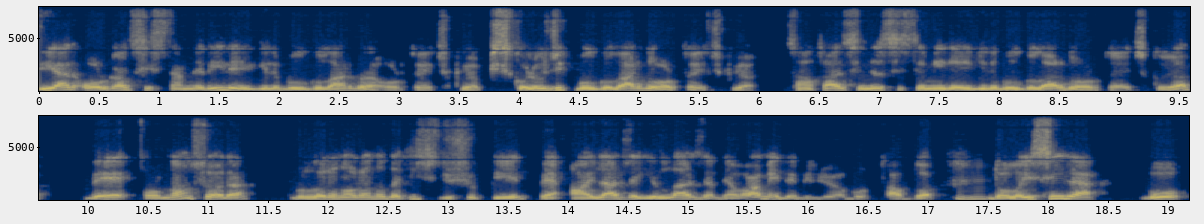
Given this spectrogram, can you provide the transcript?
diğer organ sistemleriyle ilgili bulgular da ortaya çıkıyor. Psikolojik bulgular da ortaya çıkıyor. santral sinir sistemiyle ilgili bulgular da ortaya çıkıyor. Ve ondan sonra bunların oranı da hiç düşük değil ve aylarca, yıllarca devam edebiliyor bu tablo. Hı hı. Dolayısıyla bu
